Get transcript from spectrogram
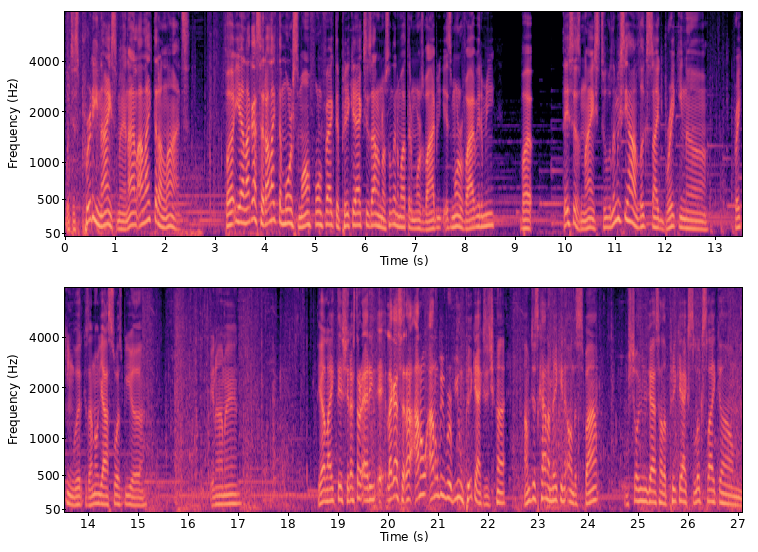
which is pretty nice, man. I, I like that a lot. But yeah, like I said, I like the more small form factor pickaxes. I don't know, something about them more vibey. It's more vibey to me. But this is nice too. Let me see how it looks like breaking uh breaking wood, because I know y'all supposed to be uh you know what I mean? Yeah, I like this. Should I start adding eh, like I said, I, I don't I don't be reviewing pickaxes, y'all. I'm just kind of making it on the spot. I'm showing you guys how the pickaxe looks like um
